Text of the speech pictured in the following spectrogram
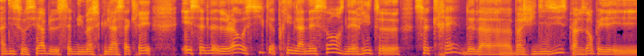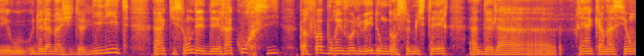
indissociable de celle du masculin sacré. Et c'est de là aussi qu'a pris la naissance des rites euh, secrets de la magie d'Isis, par exemple, et, ou, de la magie de Lilith hein, qui sont des, des, raccourcis parfois pour évoluer donc dans ce mystère hein, de la réincarnation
